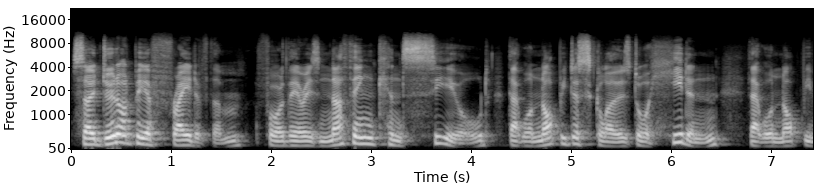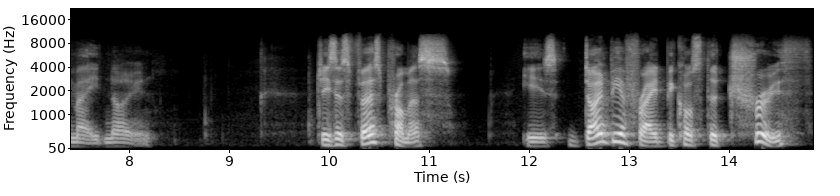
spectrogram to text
So do not be afraid of them, for there is nothing concealed that will not be disclosed or hidden that will not be made known. Jesus' first promise is don't be afraid because the truth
